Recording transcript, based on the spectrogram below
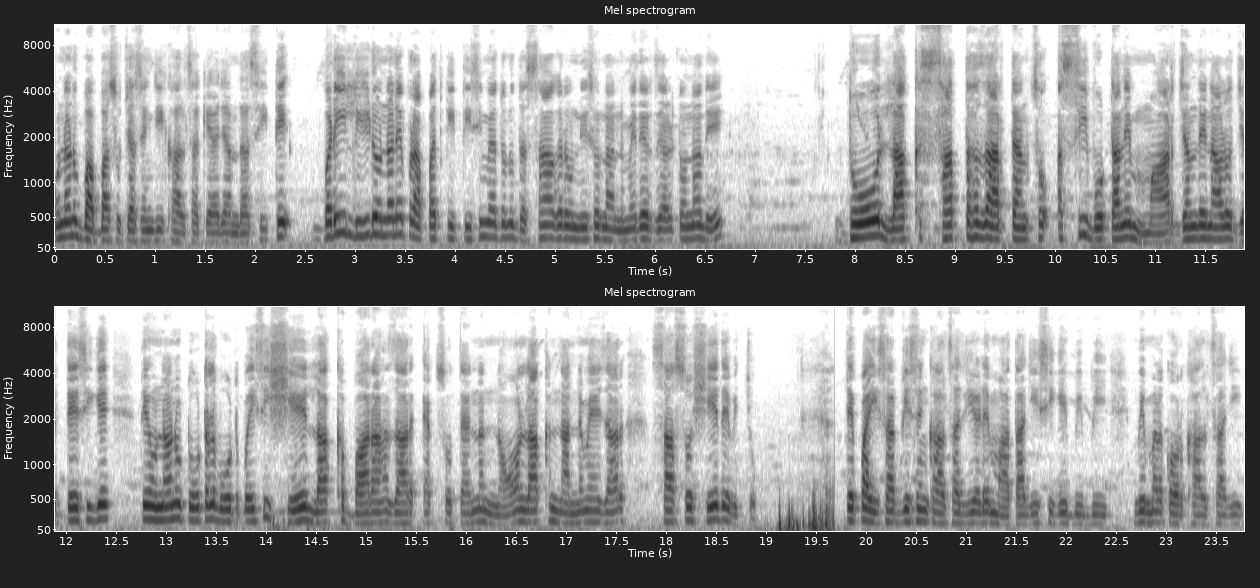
ਉਹਨਾਂ ਨੂੰ ਬਾਬਾ ਸੁੱਚਾ ਸਿੰਘ ਜੀ ਖਾਲਸਾ ਕਿਹਾ ਜਾਂਦਾ ਸੀ। ਤੇ ਬੜੀ ਲੀਡ ਉਹਨਾਂ ਨੇ ਪ੍ਰਾਪਤ ਕੀਤੀ ਸੀ। ਮੈਂ ਤੁਹਾਨੂੰ ਦੱਸਾਂ, ਅਗਰ 1999 ਦੇ ਰਿਜ਼ਲਟ ਉਹਨਾਂ ਦੇ 207380 ਵੋਟਾਂ ਦੇ ਮਾਰਜਨ ਦੇ ਨਾਲ ਉਹ ਜਿੱਤੇ ਸੀਗੇ ਤੇ ਉਹਨਾਂ ਨੂੰ ਟੋਟਲ ਵੋਟ ਪਈ ਸੀ 612103 999706 ਦੇ ਵਿੱਚੋਂ। ਤੇ ਭਾਈ ਸਰਬਜੀਤ ਸਿੰਘ ਖਾਲਸਾ ਜੀ ਜਿਹੜੇ ਮਾਤਾ ਜੀ ਸੀਗੇ, ਬੀਬੀ ਵਿਮਲ ਕੌਰ ਖਾਲਸਾ ਜੀ,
